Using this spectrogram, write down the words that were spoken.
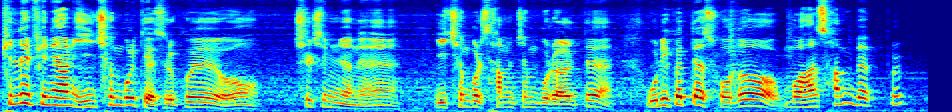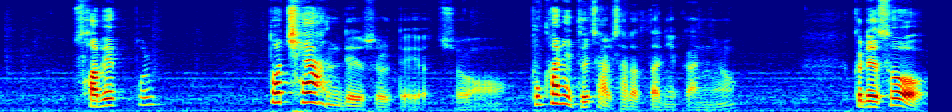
필리핀이 한 2,000불 됐을 거예요. 70년에 2,000불, 3,000불 할 때 우리 그때 소득 뭐 한 300불, 400불 더채안 됐을 때였죠. 북한이 더 잘 살았다니까요. 그래서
